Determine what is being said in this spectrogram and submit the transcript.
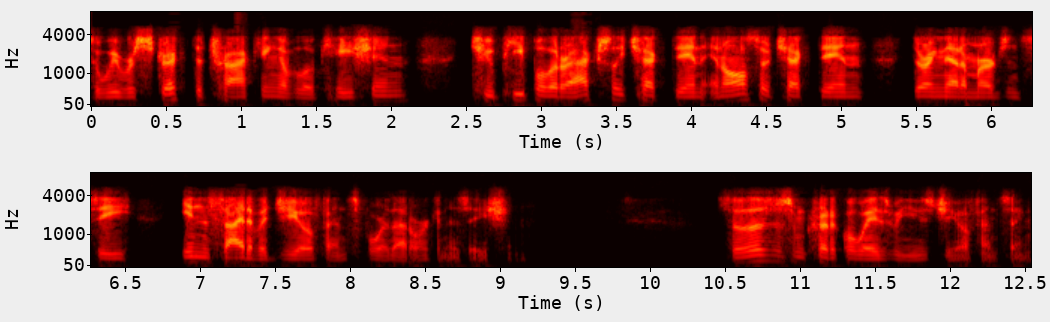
So we restrict the tracking of location to people that are actually checked in and also checked in during that emergency inside of a geofence for that organization. So those are some critical ways we use geofencing.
